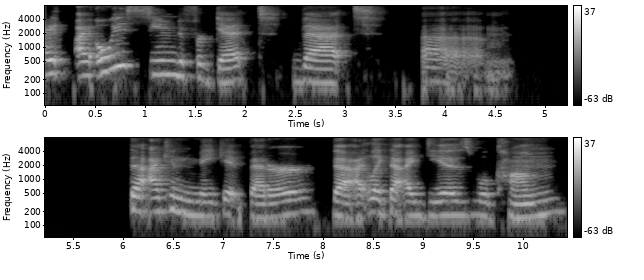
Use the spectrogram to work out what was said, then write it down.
I, I always seem to forget that um, that I can make it better that I like that ideas will come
